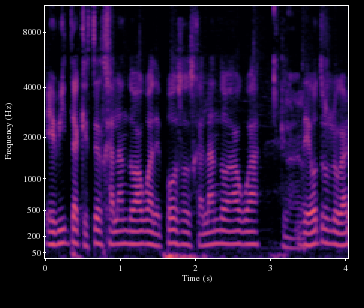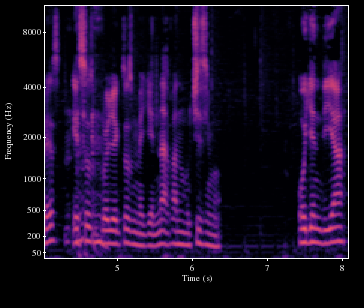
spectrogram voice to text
evita que estés jalando agua de pozos, jalando agua de otros lugares, esos proyectos me llenaban muchísimo. Hoy en día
